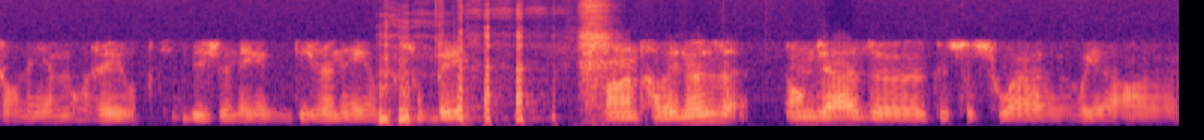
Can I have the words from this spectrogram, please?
j'en ai mangé au petit déjeuner, au déjeuner, au souper, en intraveineuse, en jazz, euh, que ce soit, euh, oui, alors, euh,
